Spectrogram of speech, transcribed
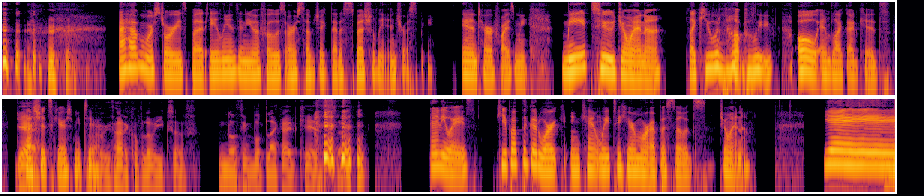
I have more stories, but aliens and UFOs are a subject that especially interests me and terrifies me. Me too, Joanna. Like you would not believe. Oh, and black eyed kids. yeah, That shit scares me too. We've had a couple of weeks of nothing but black-eyed kids. So. Anyways, keep up the good work and can't wait to hear more episodes. Joanna. Yay!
